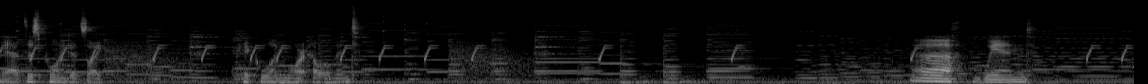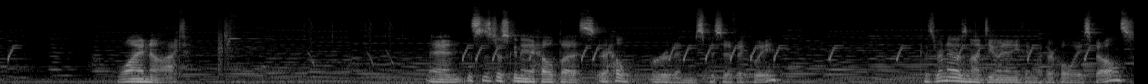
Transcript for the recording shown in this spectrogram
Yeah, at this point, it's like, pick one more element. Wind. Why not? And this is just going to help us, or help Irvine specifically. Because Rinoa's not doing anything with her holy spells.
